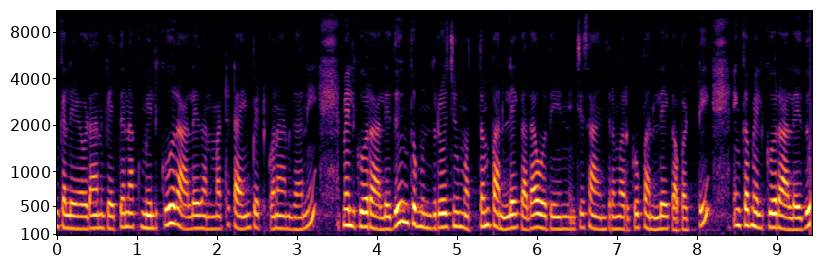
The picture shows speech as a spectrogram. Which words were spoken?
ఇంకా లేవడానికైతే అయితే నాకు మెలకు రాలేదనమాట టైం పెట్టుకున్నాను కానీ మెలకు రాలేదు. ఇంకా ముందు రోజు మొత్తం పనిలే కదా ఉదయం నుంచి సాయంత్రం వరకు పనిలే కాబట్టి ఇంకా మెలకు రాలేదు.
